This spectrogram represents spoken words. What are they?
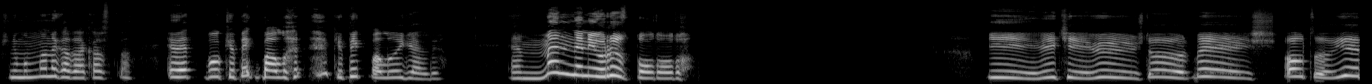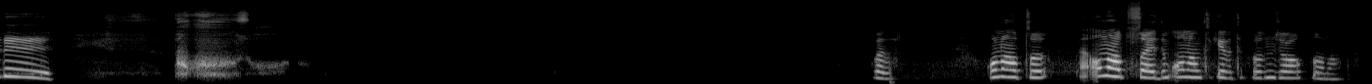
Şimdi bunda ne kadar kastı? Evet bu köpek balığı köpek balığı geldi. Hemen deniyoruz. Do do do. 1, 2, 3, 4, 5, 6, 7, 9, Bu kadar. 16. Ben 16 saydım. 16 kere tıkladım. Cevap da 16.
